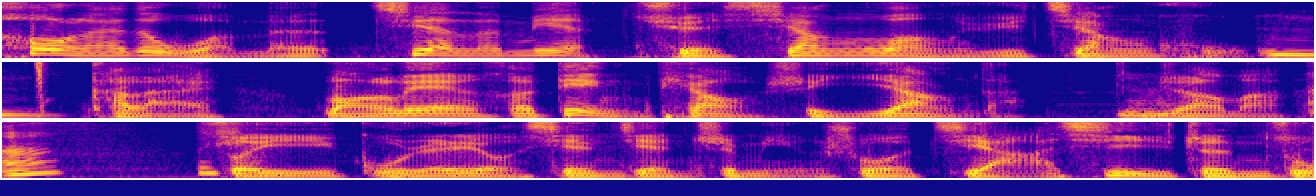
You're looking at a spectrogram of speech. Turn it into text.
后来的我们见了面，却相忘于江湖。嗯，看来网恋和电影票是一样的，你知道吗？啊，所以古人有先见之明，说假戏真做，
